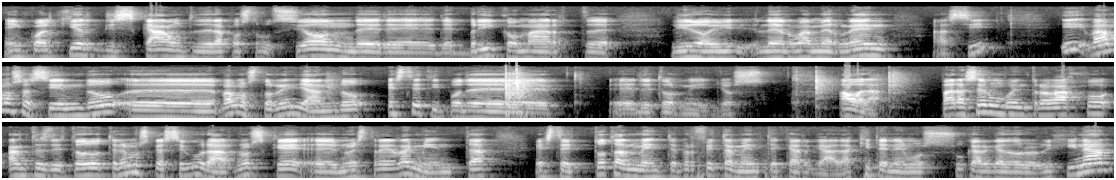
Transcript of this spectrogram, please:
en cualquier discount de la construcción, de, de, de Bricomart, Leroy, Merlin, así. Y vamos haciendo, eh, vamos tornillando este tipo de, eh, de tornillos. Ahora, para hacer un buen trabajo, antes de todo, tenemos que asegurarnos que eh, nuestra herramienta esté totalmente, perfectamente cargada. Aquí tenemos su cargador original,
